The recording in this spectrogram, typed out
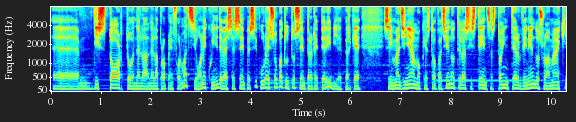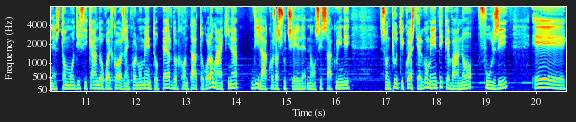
eh, distorto nella, nella, propria informazione, quindi deve essere sempre sicuro e soprattutto sempre reperibile, perché se immaginiamo che sto facendo teleassistenza, sto intervenendo sulla macchina sto modificando qualcosa, in quel momento perdo il contatto con la macchina, di là cosa succede non si sa. Quindi sono tutti questi argomenti che vanno fusi e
